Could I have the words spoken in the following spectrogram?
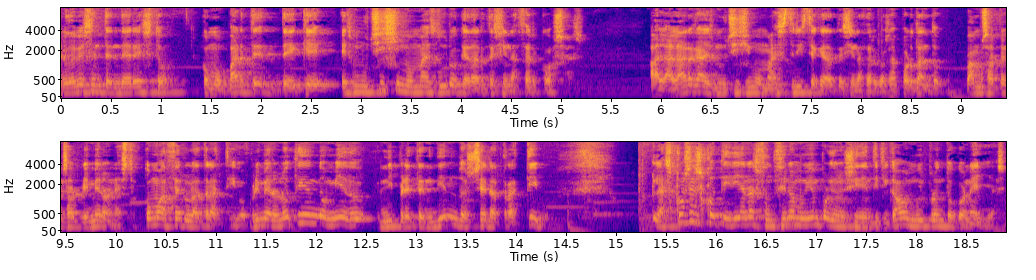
Pero debes entender esto como parte de que es muchísimo más duro quedarte sin hacer cosas a la larga es muchísimo más triste quedarte sin hacer cosas. Por tanto, vamos a pensar primero en esto. ¿Cómo hacerlo atractivo? Primero, no teniendo miedo ni pretendiendo ser atractivo. Las cosas cotidianas funcionan muy bien porque nos identificamos muy pronto con ellas.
